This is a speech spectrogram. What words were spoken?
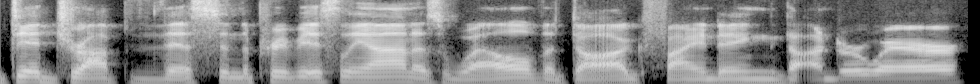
did drop this in the previously on as well the dog finding the underwear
